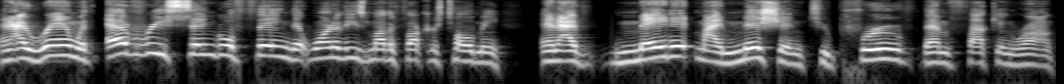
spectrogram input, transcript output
And I ran with every single thing that one of these motherfuckers told me. And I've made it my mission to prove them fucking wrong.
